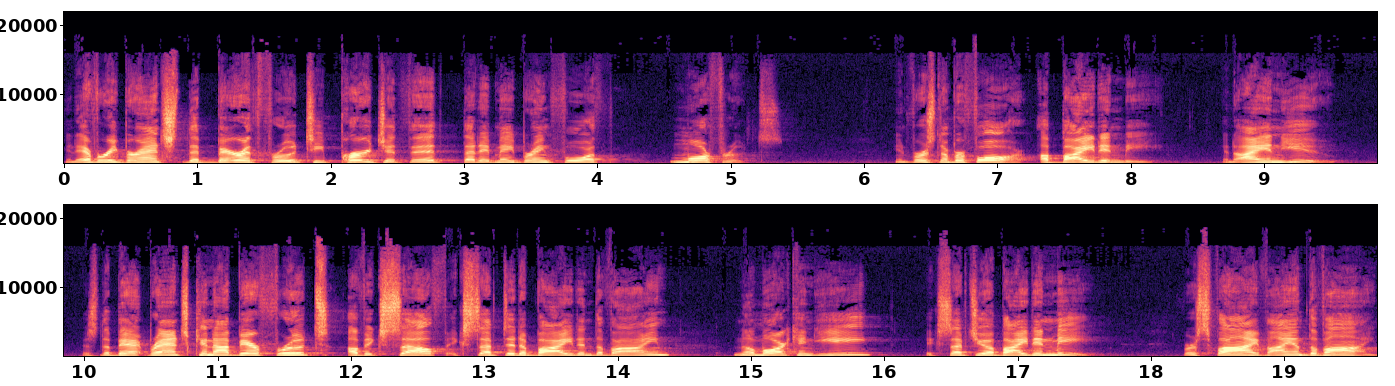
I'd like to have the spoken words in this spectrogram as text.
And every branch that beareth fruit, he purgeth it, that it may bring forth more fruits. In verse number four, abide in me, and I in you. As the branch cannot bear fruit of itself, except it abide in the vine, no more can ye, except you abide in me. Verse 5 I am the vine,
